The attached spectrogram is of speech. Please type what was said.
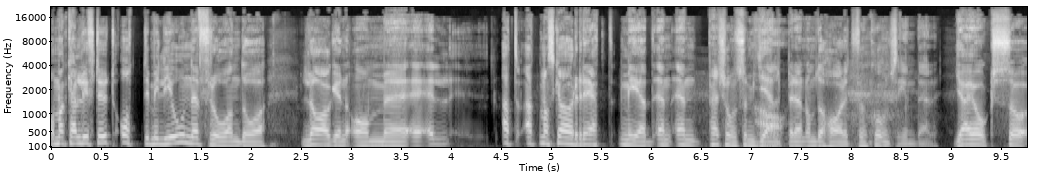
Om man kan lyfta ut 80 miljoner från då lagen om eh, att, att man ska ha rätt med en, en person som hjälper en om du har ett funktionshinder. Jag är också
